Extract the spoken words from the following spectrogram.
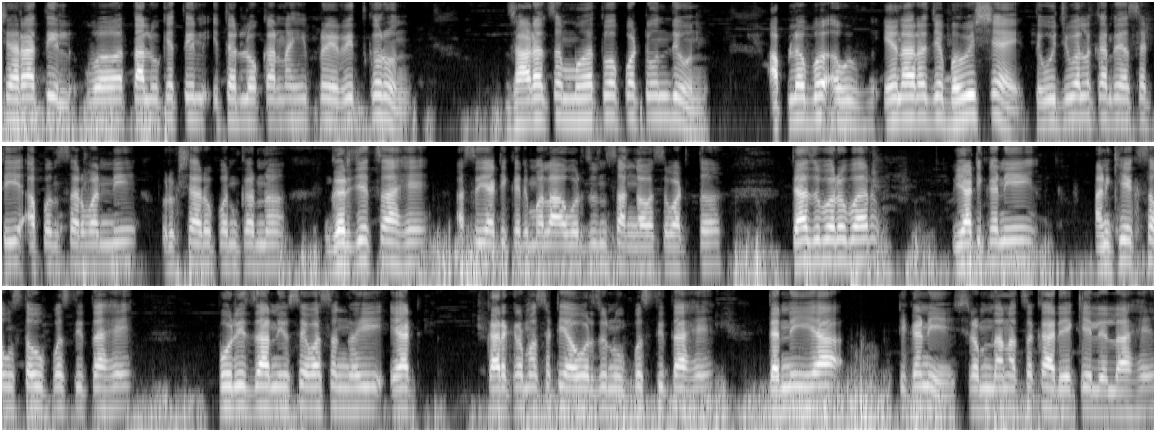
शहरातील व तालुक्यातील इतर लोकांनाही प्रेरित करून झाडाचं महत्त्व पटवून देऊन आपलं ब येणारं जे भविष्य आहे ते उज्ज्वल करण्यासाठी आपण सर्वांनी वृक्षारोपण करणं गरजेचं आहे असं या ठिकाणी मला आवर्जून सांगावंसं वाटतं. त्याचबरोबर या ठिकाणी आणखी एक संस्था उपस्थित आहे. पोलीस जाणीव सेवा संघही या कार्यक्रमासाठी आवर्जून उपस्थित आहे. त्यांनी या ठिकाणी श्रमदानाचं कार्य केलेलं आहे.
